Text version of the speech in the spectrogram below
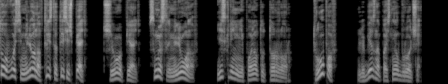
«108 миллионов 300 тысяч пять». «Чего пять? В смысле миллионов?» Искренне не понял тут Торрор. «Трупов?» – любезно пояснил Брочи.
